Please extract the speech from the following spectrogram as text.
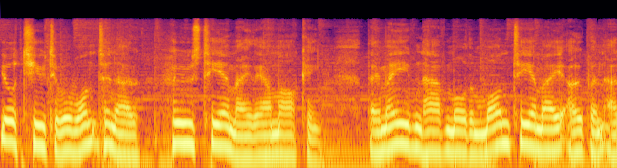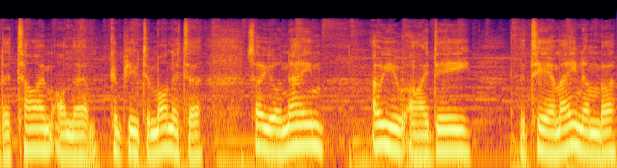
Your tutor will want to know whose TMA they are marking. They may even have more than one TMA open at a time on their computer monitor, so your name, OUID, the TMA number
